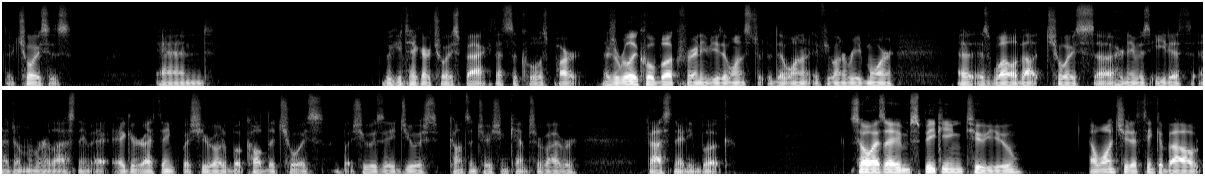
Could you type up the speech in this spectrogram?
they're choices. And we can take our choice back. That's the coolest part. There's a really cool book for any of you that wants to, that want if you want to read more as well about choice. Uh, her name is Edith. I don't remember her last name, Eger, I think, but she wrote a book called The Choice. But she was a Jewish concentration camp survivor. Fascinating book. So, as I'm speaking to you, I want you to think about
